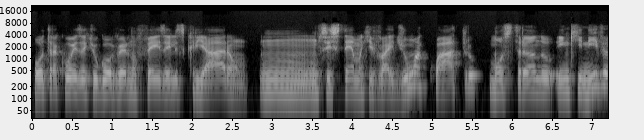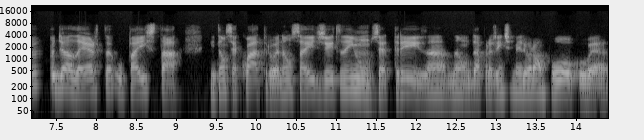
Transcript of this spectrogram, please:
Outra coisa que o governo fez, eles criaram um, um, sistema que vai de 1 a 4, mostrando em que nível de alerta o país está. Então, se é 4, é não sair de jeito nenhum. Se é 3, ah, não, dá para a gente melhorar um pouco, é,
